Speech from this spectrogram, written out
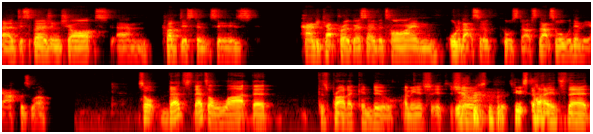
uh, dispersion charts, um, club distances, handicap progress over time, all of that sort of cool stuff. So that's all within the app as well. So that's that's a lot that this product can do. I mean, it, it shows yeah. two sides that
